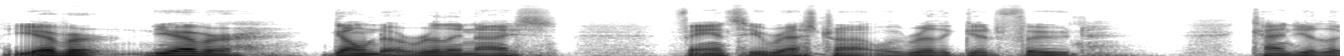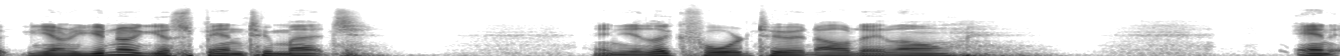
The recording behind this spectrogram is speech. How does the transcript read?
You ever you ever gone to a really nice fancy restaurant with really good food? kind you look, you know, you know you'll spend too much, and you look forward to it all day long. And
